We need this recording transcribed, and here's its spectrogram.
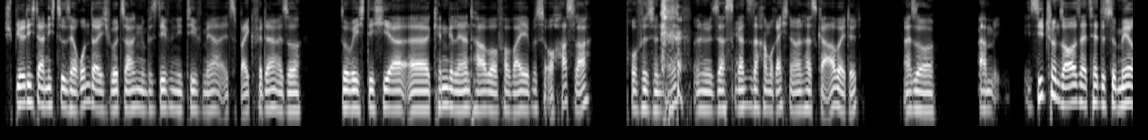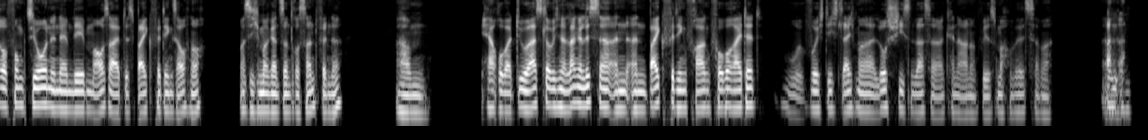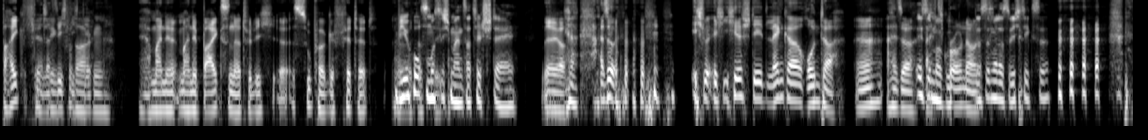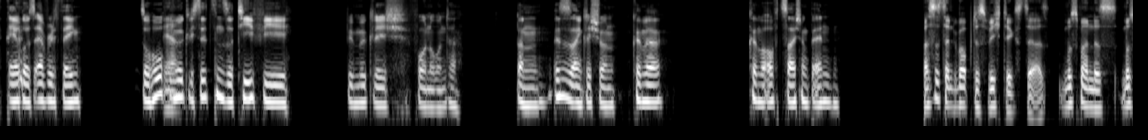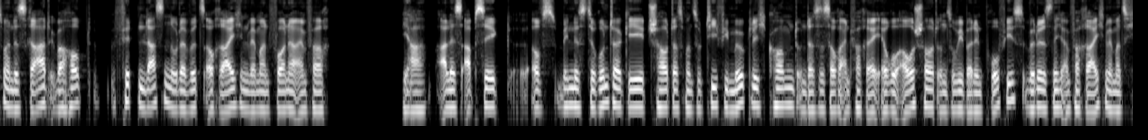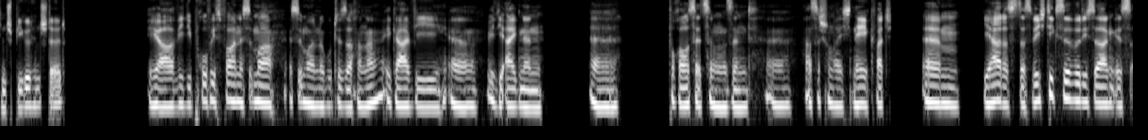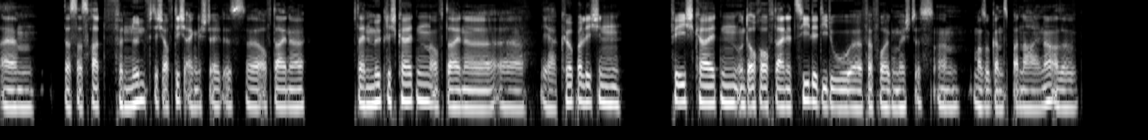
spiel dich da nicht zu sehr runter. Ich würde sagen, du bist definitiv mehr als Bikefitter. Also so wie ich dich hier äh, kennengelernt habe auf Hawaii, bist du auch Hustler, professionell. und du saßt den ganzen Tag am Rechner und hast gearbeitet. Also ähm, es sieht schon so aus, als hättest du mehrere Funktionen in deinem Leben außerhalb des Bikefittings auch noch, was ich immer ganz interessant finde. Ähm, ja, Robert, du hast, glaube ich, eine lange Liste an, an Bike-Fitting-Fragen vorbereitet, wo, wo, ich dich gleich mal losschießen lasse. Keine Ahnung, wie du es machen willst, aber. Äh, an an Bike-Fitting-Fragen. Ja, meine, meine Bikes sind natürlich äh, super gefittet. Wie äh, hoch muss ich meinen Sattel stellen? Ja, ja. ja also, ich, ich, hier steht Lenker runter. Ja, also, ist immer gut. Pronouns. Das ist immer das Wichtigste. Aero is everything. So hoch ja. wie möglich sitzen, so tief wie wie möglich vorne runter. Dann ist es eigentlich schon. Können wir, können wir Aufzeichnung beenden. Was ist denn überhaupt das Wichtigste? Also muss, man das, muss man das Rad überhaupt fitten lassen oder wird es auch reichen, wenn man vorne einfach ja, alles absägt, aufs Mindeste runtergeht, schaut, dass man so tief wie möglich kommt und dass es auch einfach aero ausschaut und so wie bei den Profis. Würde das nicht einfach reichen, wenn man sich einen Spiegel hinstellt? Ja, wie die Profis fahren, ist immer, ist immer eine gute Sache, ne? Egal wie, äh, wie die eigenen äh, Voraussetzungen sind. Äh, hast du schon recht. Nee, Quatsch. Ähm, ja, das, das Wichtigste, würde ich sagen, ist, ähm, dass das Rad vernünftig auf dich eingestellt ist, äh, auf deine, auf deine Möglichkeiten, auf deine äh, ja, körperlichen Fähigkeiten und auch auf deine Ziele, die du äh, verfolgen möchtest. Ähm, mal so ganz banal, ne? Also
